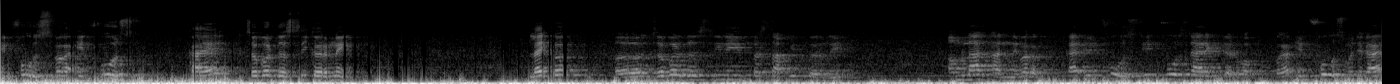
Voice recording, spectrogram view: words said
इन्फोर्स बघा इन्फोर्स काय आहे? जबरदस्ती करणे. लाईक जबरदस्तीने प्रस्थापित करणे अंमलात आणणे बघा काय इन्फोर्स इन्फोर्स डायरेक्टर बघा इन्फोर्स म्हणजे काय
